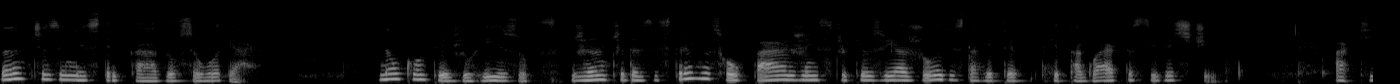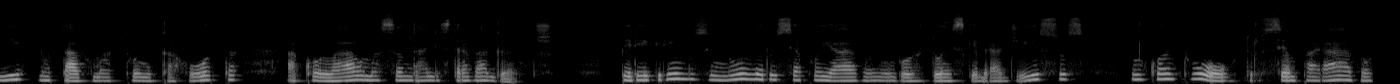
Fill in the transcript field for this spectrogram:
antes inextricável seu olhar. Não conteve o riso diante das estranhas roupagens de que os viajores da retaguarda se vestiam. Aqui notava uma túnica rota, acolá uma sandália extravagante. Peregrinos inúmeros se apoiavam em bordões quebradiços, enquanto outros se amparavam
